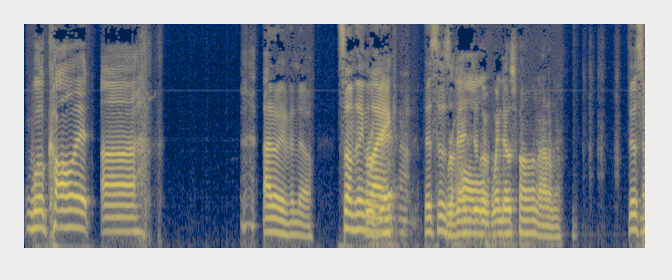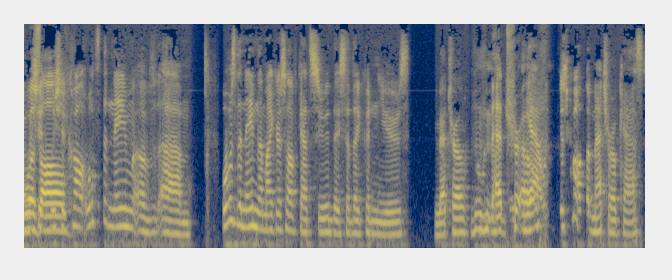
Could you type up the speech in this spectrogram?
We'll call it. uh I don't even know. Something Revenge- like this is Revenge all. of the Windows Phone. I don't know. this No, we was should, all. We should call it. What's the name of um? What was the name that Microsoft got sued? They said they couldn't use. Metro. Metro. Yeah, just call it the MetroCast.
